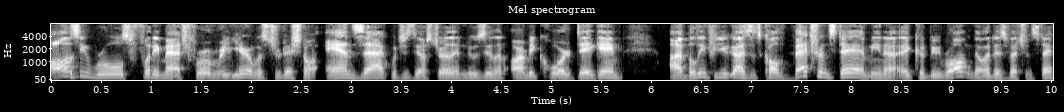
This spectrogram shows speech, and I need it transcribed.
Aussie rules footy match for over a year. It was traditional Anzac, which is the Australian New Zealand Army Corps day game. I believe for you guys, it's called Veterans Day. I mean, uh, it could be wrong. No, it is Veterans Day.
